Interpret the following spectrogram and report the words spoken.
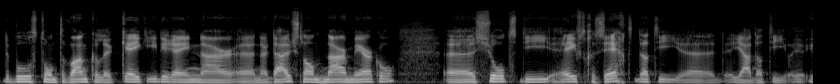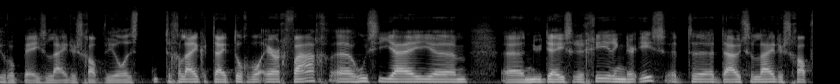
de boel stond te wankelen, keek iedereen naar naar, uh, naar Duitsland, naar Merkel. Uh, Scholz die heeft gezegd dat hij uh, ja, dat die Europese leiderschap wil. Is tegelijkertijd toch wel erg vaag. hoe zie jij um, nu deze regering er is, het Duitse leiderschap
